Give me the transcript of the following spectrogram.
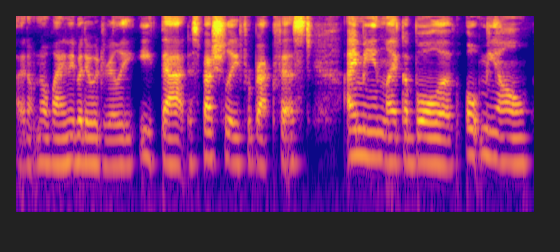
I don't know why anybody would really eat that, especially for breakfast. I mean, like a bowl of oatmeal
